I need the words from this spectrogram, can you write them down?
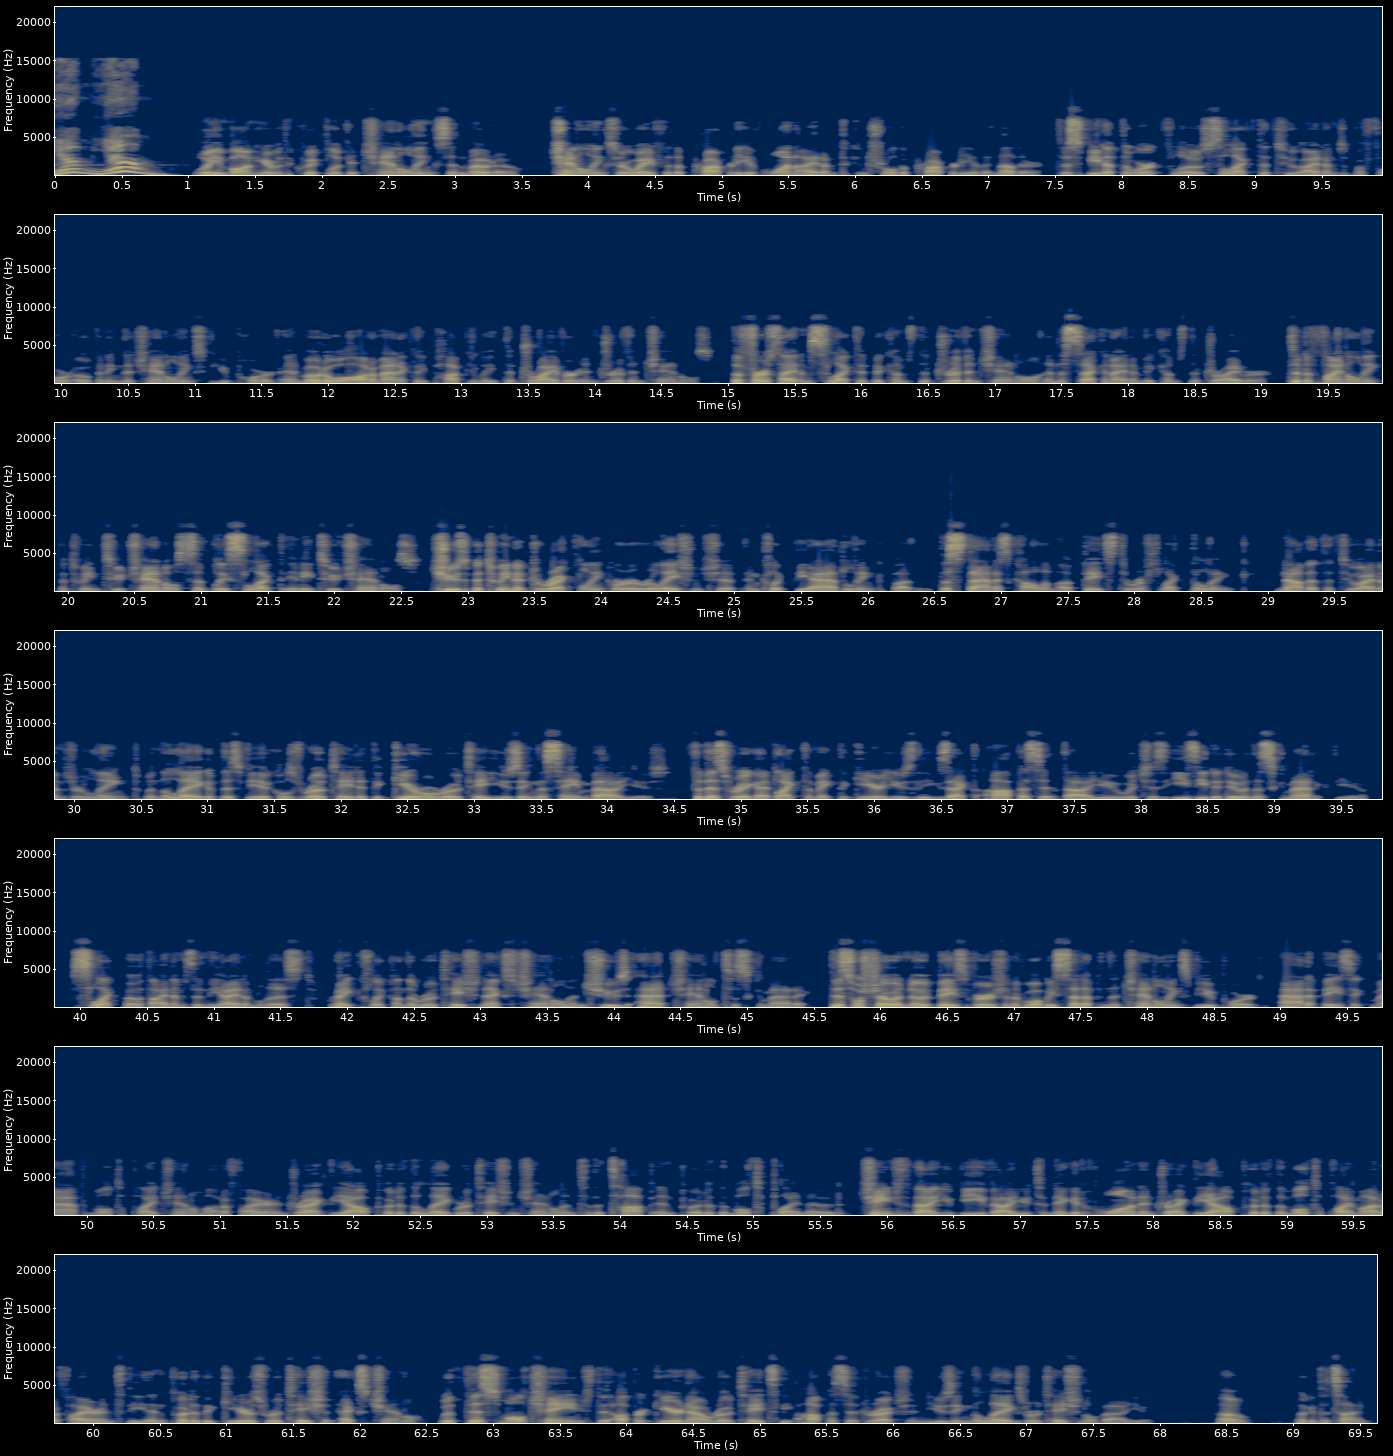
Yum, yum! William Vaughn here with a quick look at channel links in Modo. Channel links are a way for the property of one item to control the property of another. To speed up the workflow, select the two items before opening the channel links viewport and Modo will automatically populate the driver and driven channels. The first item selected becomes the driven channel and the second item becomes the driver. To define a link between two channels, simply select any two channels. Choose between a direct link or a relationship and click the Add Link button. The status column updates to reflect the link. Now that the two items are linked, when the leg of this vehicle is rotated, the gear will rotate using the same values. For this rig, I'd like to make the gear use the exact opposite value, which is easy to do in the schematic view. Select both items in the item list, right-click on the Rotation X channel and choose Add Channel to Schematic. This will show a node-based version of what we set up in the Channel Links viewport. Add a basic math multiply channel modifier and drag the output of the leg rotation channel into the top input of the multiply node. Change the value B value to negative 1 and drag the output of the multiply modifier into the input of the gear's Rotation X channel. With this small change, the upper gear now rotates the opposite direction using the leg's rotational value. Oh, look at the time.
